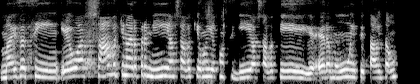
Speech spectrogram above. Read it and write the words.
Mas assim, eu achava que não era para mim, achava que eu não ia conseguir, achava que era muito e tal. Então,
